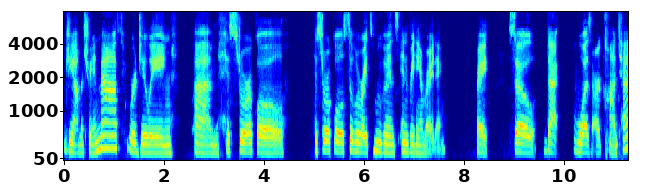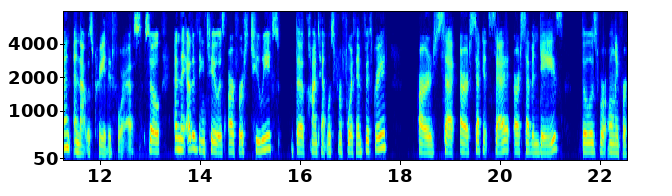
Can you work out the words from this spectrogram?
geometry and math we're doing um, historical historical civil rights movements in reading and writing right? So that was our content and that was created for us. So and the other thing too is our first two weeks the content was for fourth and fifth grade. Our set our second set our seven days those were only for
